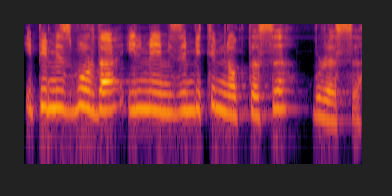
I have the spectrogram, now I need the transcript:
ipimiz burada ilmeğimizin bitim noktası burası.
